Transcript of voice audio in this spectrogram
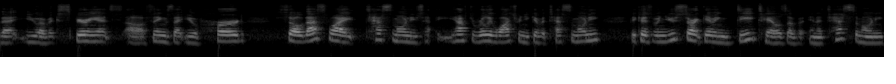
that you have experienced, uh, things that you've heard. So that's why testimonies, you have to really watch when you give a testimony because when you start giving details of in a testimony,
